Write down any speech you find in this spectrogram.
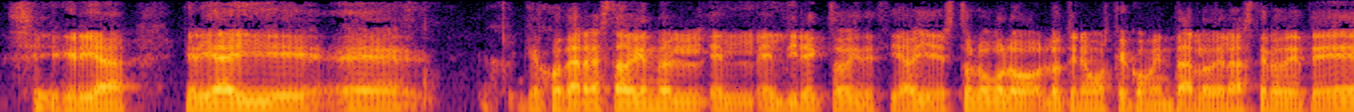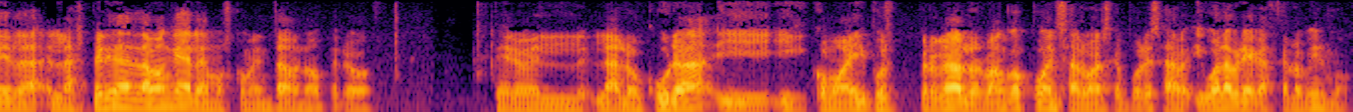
Sí. quería, quería ahí eh, que JR estaba viendo el, directo y decía, oye, esto luego lo, tenemos que comentar, lo de las 0DT, las pérdidas de la banca ya la hemos comentado, ¿no? Pero, pero la locura y, y, como ahí, pues, pero claro, los bancos pueden salvarse por esa. Igual habría que hacer lo mismo.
